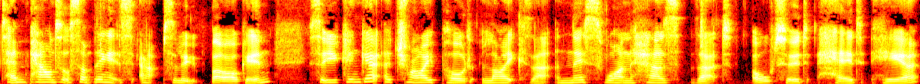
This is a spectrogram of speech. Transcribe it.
10 pounds or something it's absolute bargain so you can get a tripod like that and this one has that altered head here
